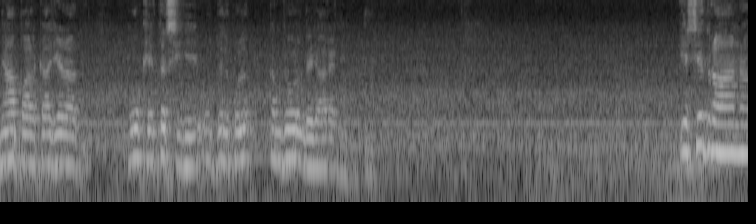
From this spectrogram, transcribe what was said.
ਨਿਆਂਪਾਲਿਕਾ ਜਿਹੜਾ ਉਹ ਖੇਤਰ ਸੀਗੇ, ਉਹ ਬਿਲਕੁਲ ਕਮਜ਼ੋਰ ਹੁੰਦੇ ਜਾ ਰਹੇ ਨੇ। ਇਸੇ ਦੌਰਾਨ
